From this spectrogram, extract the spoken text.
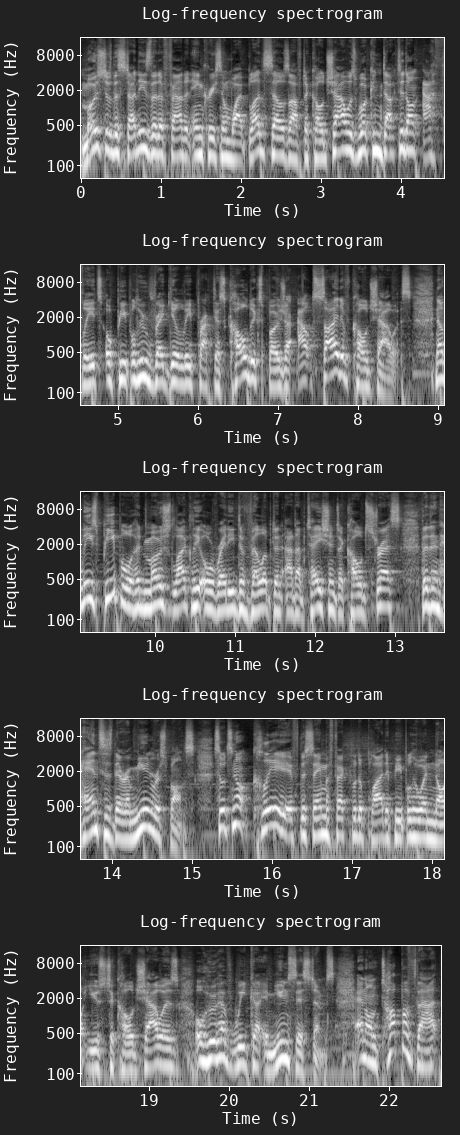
Most of the studies that have found an increase in white blood cells after cold showers were conducted on athletes or people who regularly practice cold exposure outside of cold showers. Now, these people had most likely already developed an adaptation to cold stress that enhances their immune response, so it's not clear if the same effect would apply to people who are not used to cold showers or who have weaker immune systems. And on top of that,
